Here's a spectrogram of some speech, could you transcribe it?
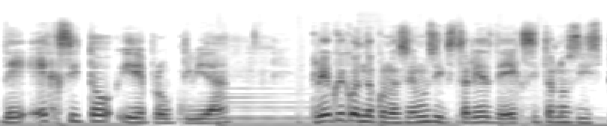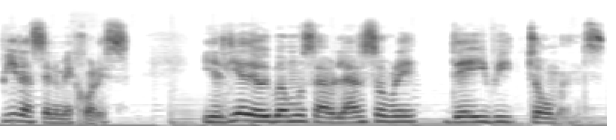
de éxito y de productividad Creo que cuando conocemos historias de éxito nos inspira a ser mejores. Y el día de hoy vamos a hablar sobre David Thomas.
